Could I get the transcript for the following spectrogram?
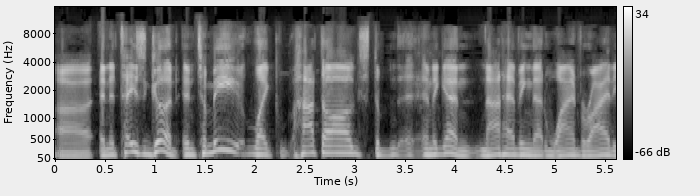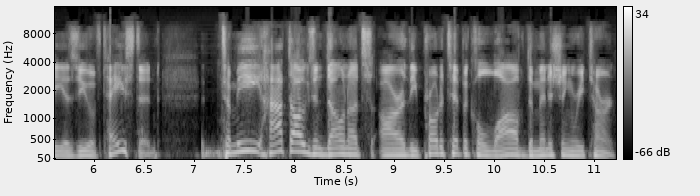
Uh, and it tastes good. And to me, like hot dogs, and again, not having that wide variety as you have tasted, to me, hot dogs and donuts are the prototypical law of diminishing return.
